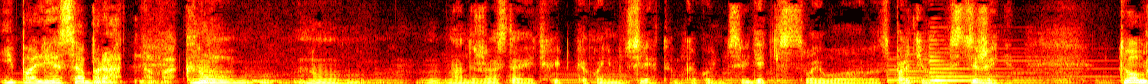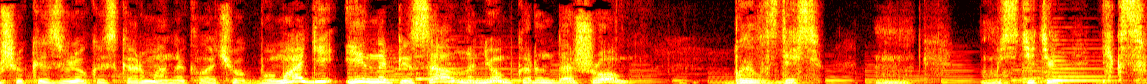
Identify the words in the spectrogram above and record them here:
и полез обратно в окно. Ну, ну, надо же оставить хоть какой-нибудь след, какое-нибудь свидетельство своего спортивного достижения. Томшик извлек из кармана клочок бумаги и написал на нем карандашом. «Был здесь Мститель Икс».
